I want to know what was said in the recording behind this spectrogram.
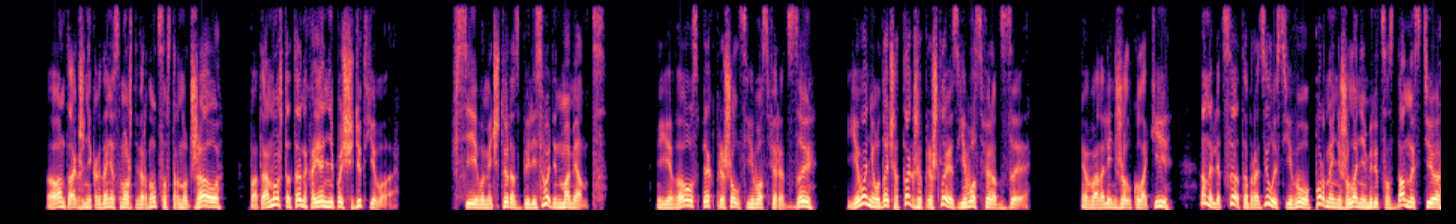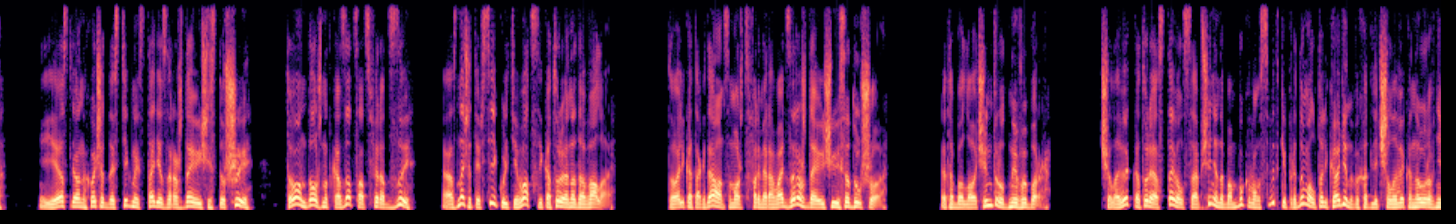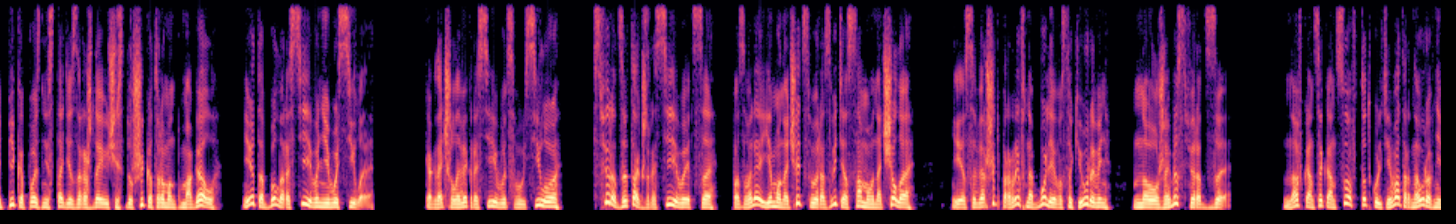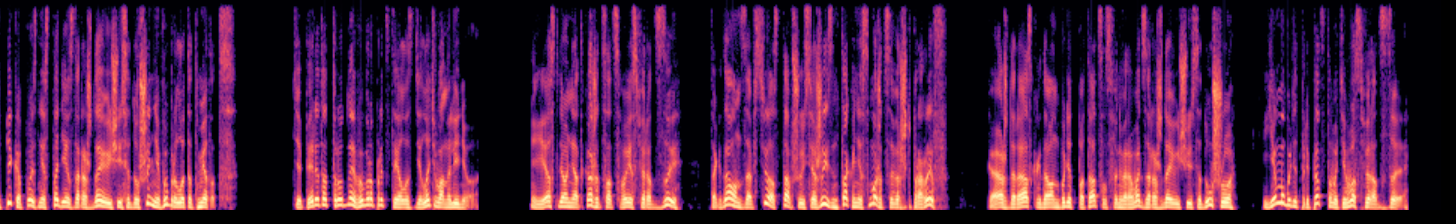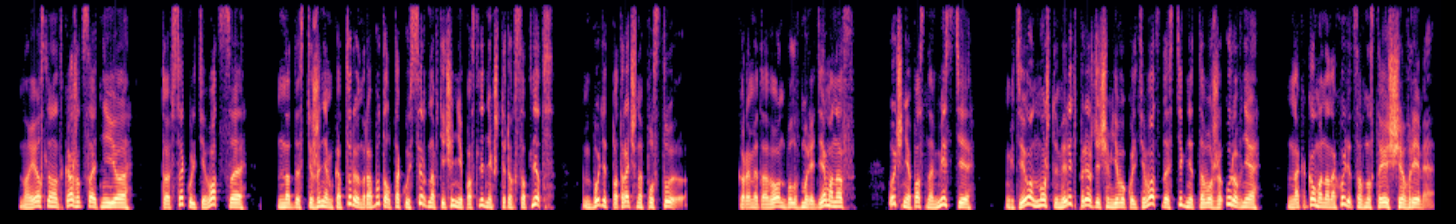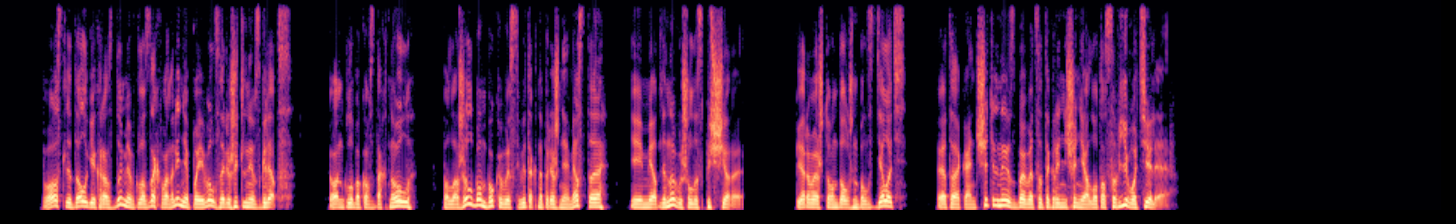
Он также никогда не сможет вернуться в страну Джао, потому что Тэн Хаян не пощадит его. Все его мечты разбились в один момент. Его успех пришел с его сферы Цзы, его неудача также пришла из его сферы Цзы. Ван Линь жал кулаки, а на лице отобразилось его упорное нежелание мириться с данностью. Если он хочет достигнуть стадии зарождающейся души, то он должен отказаться от сферы Цзы, а значит и всей культивации, которую она давала. Только тогда он сможет сформировать зарождающуюся душу. Это был очень трудный выбор. Человек, который оставил сообщение на бамбуковом свитке, придумал только один выход для человека на уровне пика поздней стадии зарождающейся души, которым он помогал, и это было рассеивание его силы. Когда человек рассеивает свою силу, сфера Дзе также рассеивается, позволяя ему начать свое развитие с самого начала и совершить прорыв на более высокий уровень, но уже без сферы Дзе. Но в конце концов, тот культиватор на уровне пика поздней стадии зарождающейся души не выбрал этот метод. Теперь этот трудный выбор предстояло сделать Ван Линю. Если он не откажется от своей сферы Цзы, тогда он за всю оставшуюся жизнь так и не сможет совершить прорыв. Каждый раз, когда он будет пытаться сформировать зарождающуюся душу, ему будет препятствовать его сфера Цзы. Но если он откажется от неё, то вся культивация, над достижением которой он работал так усердно в течение последних 400 лет, будет потрачена впустую. Кроме того, он был в море демонов, очень опасном месте, где он может умереть, прежде чем его культивация достигнет того же уровня, на каком она находится в настоящее время. После долгих раздумий в глазах Ван Линя появился решительный взгляд. Он глубоко вздохнул, положил бамбуковый свиток на прежнее место и медленно вышел из пещеры. Первое, что он должен был сделать, это окончательно избавиться от ограничения лотоса в его теле.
